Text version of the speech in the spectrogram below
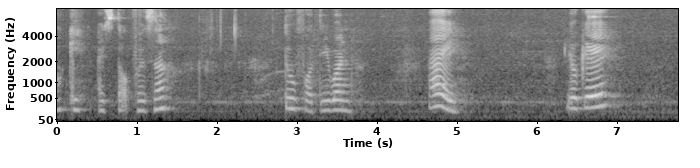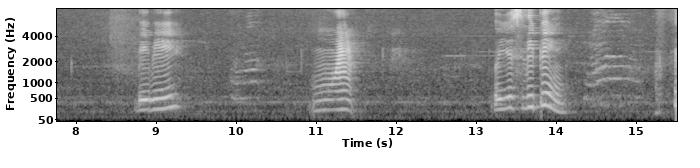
Okay, I stop first, huh? 241. Hi. You okay? Baby? Were you sleeping?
